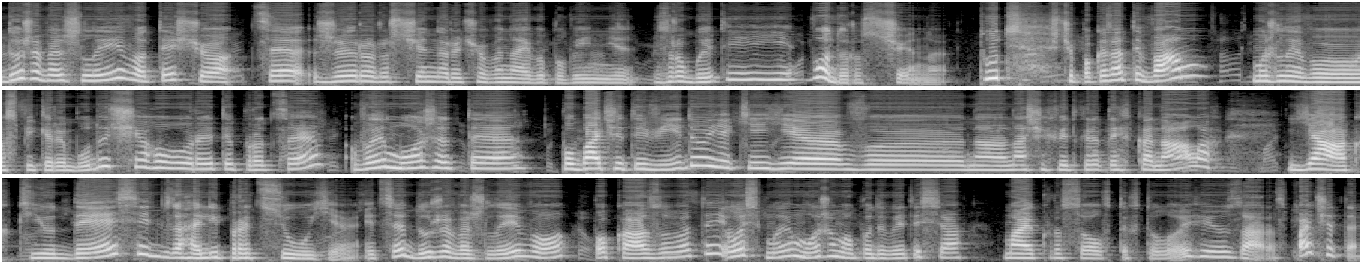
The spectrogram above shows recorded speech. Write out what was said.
дуже важливо те, що це жиророзчинна речовина, і ви повинні зробити її водорозчинною. Тут, щоб показати вам, можливо, спікери будуть ще говорити про це, ви можете побачити відео, які є в, на наших відкритих каналах, як Q10 взагалі працює. І це дуже важливо показувати. Ось ми можемо подивитися Microsoft технологію зараз. Бачите?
